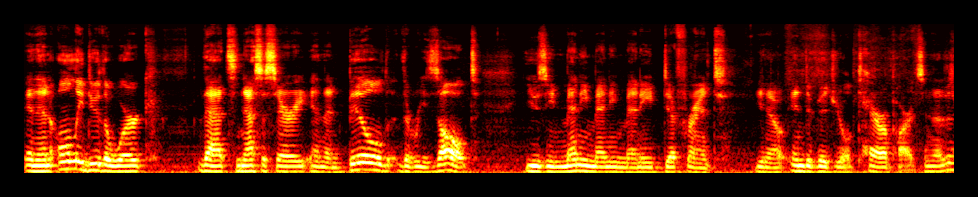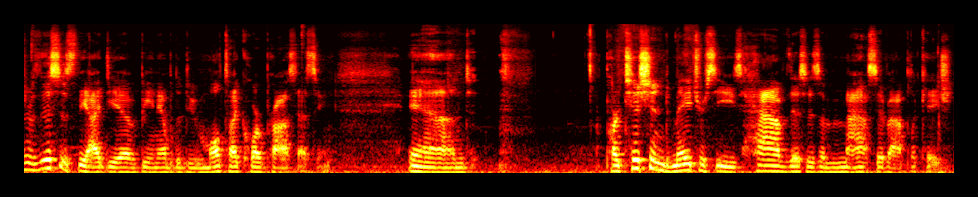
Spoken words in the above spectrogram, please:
and then only do the work that's necessary and then build the result using many, many, many different you know individual tera parts. And this, this is the idea of being able to do multi-core processing. And partitioned matrices have this as a massive application.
